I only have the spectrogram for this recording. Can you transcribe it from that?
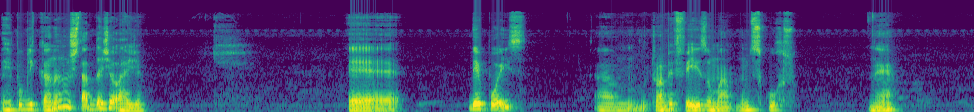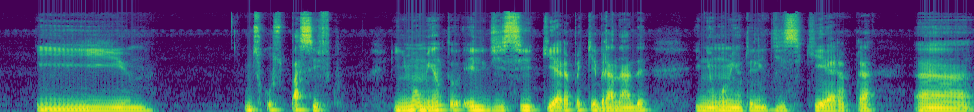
republicana no estado da Geórgia. É, depois um, o Trump fez uma, um discurso, né? E um discurso pacífico. Em nenhum momento ele disse que era para quebrar nada. Em nenhum momento ele disse que era para uh,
